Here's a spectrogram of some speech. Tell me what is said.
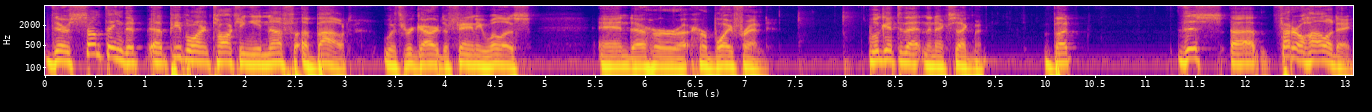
there's something that uh, people aren't talking enough about with regard to Fani Willis and uh, her her boyfriend. We'll get to that in the next segment, but this uh, federal holiday.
